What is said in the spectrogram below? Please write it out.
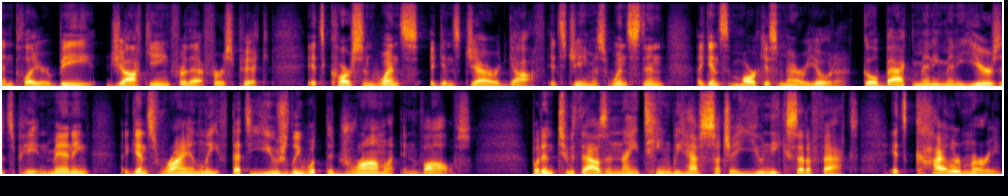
and player B jockeying for that first pick. It's Carson Wentz against Jared Goff. It's Jameis Winston against Marcus Mariota. Go back many, many years, it's Peyton Manning against Ryan Leaf. That's usually what the drama involves. But in 2019, we have such a unique set of facts. It's Kyler Murray,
